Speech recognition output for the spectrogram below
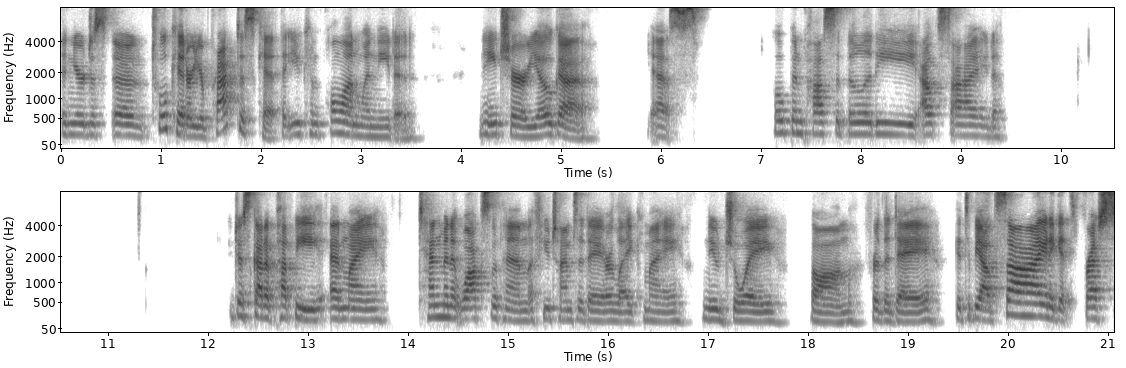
in your just uh, toolkit or your practice kit that you can pull on when needed. Nature, yoga, yes. Open possibility outside. Just got a puppy, and my 10 minute walks with him a few times a day are like my new joy bomb for the day. Get to be outside, I get fresh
